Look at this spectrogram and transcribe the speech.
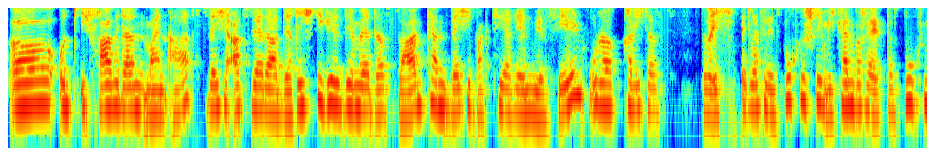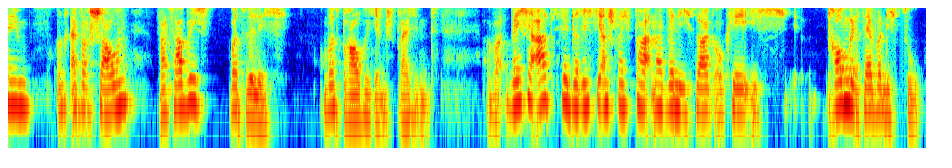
Äh, und ich frage dann meinen Arzt, welcher Arzt wäre da der Richtige, der mir das sagen kann, welche Bakterien mir fehlen? Oder kann ich das, aber ich, du hast ja das Buch geschrieben, ich kann wahrscheinlich das Buch nehmen und einfach schauen, was habe ich, was will ich und was brauche ich entsprechend. Aber welcher Arzt wäre der richtige Ansprechpartner, wenn ich sage, okay, ich traue mir das selber nicht zu?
